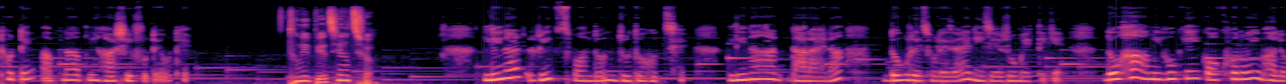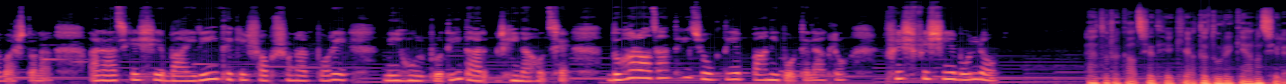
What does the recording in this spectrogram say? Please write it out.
ঠোঁটে আপনা আপনি হাসি ফুটে ওঠে। তুমি বেঁচে আছো? লিনার হৃদস্পন্দন দ্রুত হচ্ছে। লিনা আর দাঁড়ায় না দৌড়ে চলে যায় নিজের রুমের দিকে। দোহা মিহুকেই কখনোই ভালোবাসতো না আর আজকে সে বাইরেই থেকে সব শোনার পরে মিহুর প্রতি তার ঘৃণা হচ্ছে। দোহার অজান্তেই চোখ দিয়ে পানি পড়তে লাগল। ফিস ফিসিয়ে বলল এতটা কাছে থেকে এত দূরে কেন ছিলে?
